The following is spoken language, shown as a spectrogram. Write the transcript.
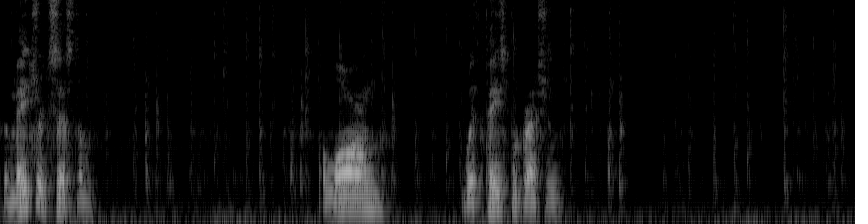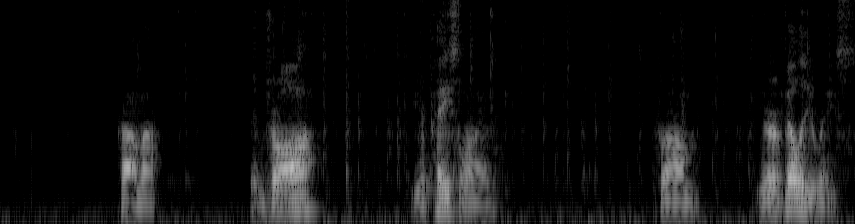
the matrix system along with pace progression, comma, then draw your pace line from your ability race.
